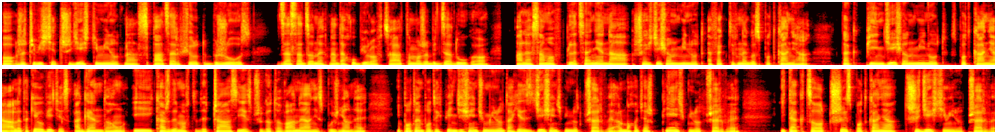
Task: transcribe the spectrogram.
bo rzeczywiście 30 minut na spacer wśród brzus zasadzonych na dachu biurowca to może być za długo, ale samo wplecenie na 60 minut efektywnego spotkania, tak 50 minut spotkania, ale takiego wiecie, z agendą i każdy ma wtedy czas i jest przygotowany, a nie spóźniony i potem po tych 50 minutach jest 10 minut przerwy albo chociaż 5 minut przerwy i tak co 3 spotkania 30 minut przerwy.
